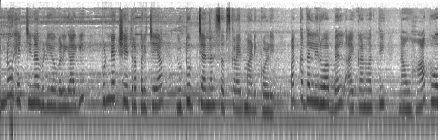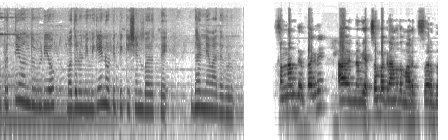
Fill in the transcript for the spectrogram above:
ಇನ್ನೂ ಹೆಚ್ಚಿನ ವಿಡಿಯೋಗಳಿಗಾಗಿ ಪುಣ್ಯಕ್ಷೇತ್ರ ಪರಿಚಯ ಯೂಟ್ಯೂಬ್ ಚಾನೆಲ್ ಸಬ್ಸ್ಕ್ರೈಬ್ ಮಾಡಿಕೊಳ್ಳಿ. ಪಕ್ಕದಲ್ಲಿರುವ ಬೆಲ್ ಐಕಾನ್ ಒತ್ತಿ, ನಾವು ಹಾಕುವ ಪ್ರತಿಯೊಂದು ವಿಡಿಯೋ ಮೊದಲು ನಿಮಗೆ ನೋಟಿಫಿಕೇಶನ್ ಬರುತ್ತೆ. ಧನ್ಯವಾದಗಳು. ಸಣ್ಣ ಇರ್ತಾಗ್ರಿ, ಆ ನಮ್ ಯಕ್ಷಂಬ ಗ್ರಾಮದ ಮಾರುತಿ ಸರ್ದ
